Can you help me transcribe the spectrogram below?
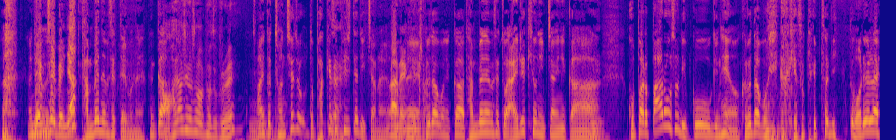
왜냐면 냄새 배냐? 어, 담배 냄새 때문에. 그러니까 아, 화장실에서 마셔도 그래? 음. 아니, 그러니까 전체적으로 또 밖에서 네. 피실 때도 있잖아요. 아, 네, 그렇죠. 그러다 보니까 담배 냄새 또 아이를 키우는 입장이니까 음. 곧바로 빠롯을 입고 오긴 해요. 그러다 보니까 계속 패턴이 또 월요일날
